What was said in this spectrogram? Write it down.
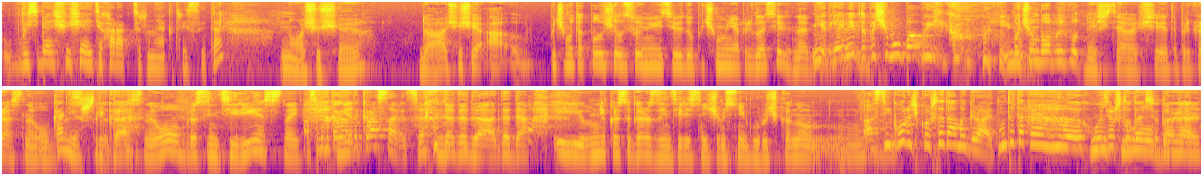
вы себя ощущаете характерной актрисой, так? Ну, ощущаю. Да, ощущаю. А почему так получилось, вы имеете в виду, почему меня пригласили на это? Нет, я имею в виду, почему Баба Ягу? Почему Баба Ягу? Ну, я считаю, вообще, это прекрасный образ. Конечно, Прекрасный да. образ, интересный. Особенно, когда Мне... ты красавица. Да-да-да, да-да. И мне кажется, гораздо интереснее, чем Снегурочка. Но... А Снегурочку что там играет? Ну, ты такая милая, ну, ходишь ну, туда-сюда. Да.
